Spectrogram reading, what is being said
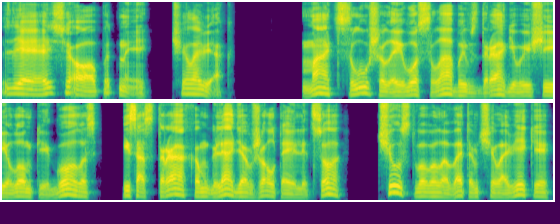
«здесь опытный человек. Мать слушала его слабый, вздрагивающий и ломкий голос и со страхом, глядя в желтое лицо, чувствовала в этом человеке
